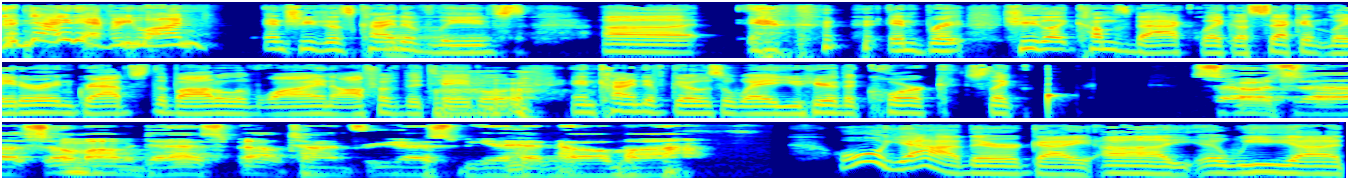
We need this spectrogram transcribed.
Good night, everyone. and she just kind of Uh. leaves. Uh, and bra- she like comes back like a second later and grabs the bottle of wine off of the table and kind of goes away. You hear the cork just like So it's uh, so mom and dad. It's about time for you guys to be heading home, huh? Oh yeah, there, guy. Uh, we, uh,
